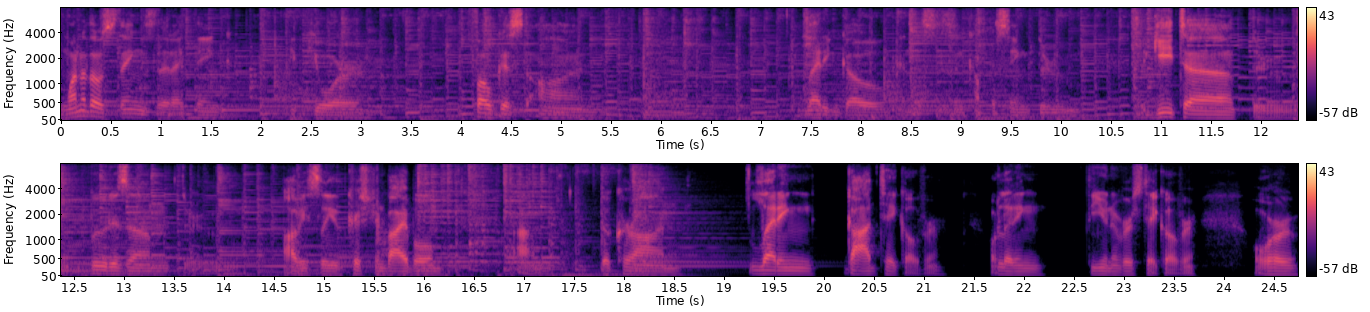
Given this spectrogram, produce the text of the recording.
one of those things that I think if you're focused on letting go, and this is encompassing through the Gita, through Buddhism, through obviously the Christian Bible, um, the Quran, letting God take over or letting the universe take over. Or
